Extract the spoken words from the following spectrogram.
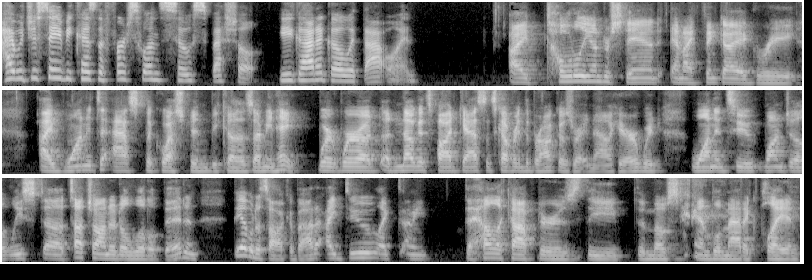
I would just say because the first one's so special, you got to go with that one. I totally understand. And I think I agree. I wanted to ask the question because I mean, hey, we're we're a, a, Nuggets podcast that's covering the Broncos right now. Here, we wanted to wanted to at least uh, touch on it a little bit and be able to talk about it. I do like. I mean, the helicopter is the the most emblematic play in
